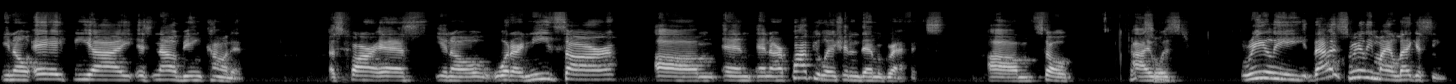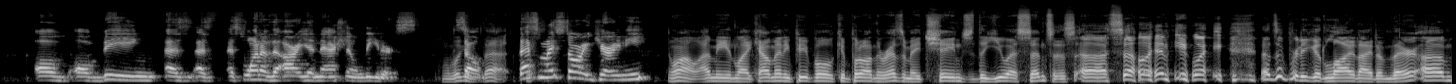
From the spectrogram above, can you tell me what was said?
you know, AAPI is now being counted as far as you know what our needs are um, and and our population and demographics. Um, so Excellent. I was really that is really my legacy of of being as as as one of the AREAA national leaders. Well, look so at that. That's my story, Jeremy. Wow. I mean, like how many people can put on their resume change the U.S. Census? Uh, so anyway, that's a pretty good line item there. Um,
